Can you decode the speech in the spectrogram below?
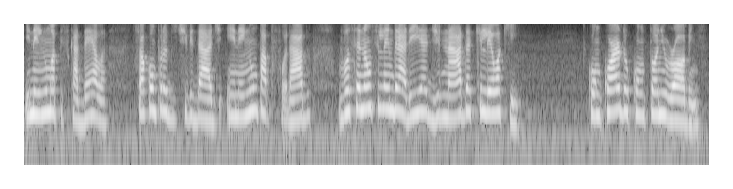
e nenhuma piscadela, só com produtividade e nenhum papo furado, você não se lembraria de nada que leu aqui. Concordo com Tony Robbins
